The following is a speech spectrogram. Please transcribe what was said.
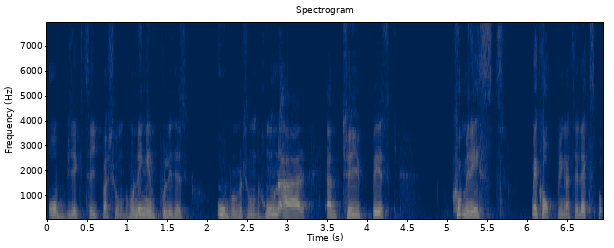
objektiv person. Hon är ingen politisk oberoende person. Hon är en typisk kommunist med kopplingar till Expo.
